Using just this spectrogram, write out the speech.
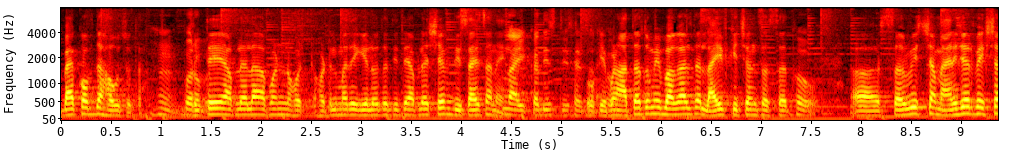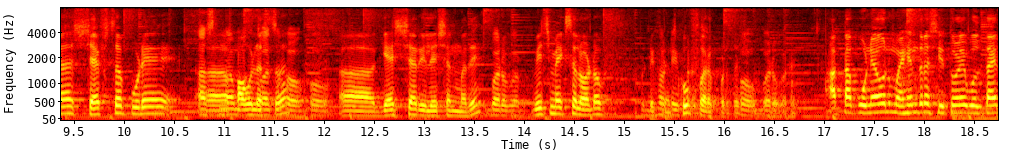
back of the house होता. हं, तिथे आपल्याला आपण हॉ- हॉटेलमध्ये गेलो तर तिथे आपला शेफ दिसायचा नाही. नाही कधीच दिसायचं ओके पण आता तुम्ही बघाल तर लाईव्ह किचन्स असतात. हो. सर्व्हिसच्या मॅनेजरपेक्षा शेफचं पुढे पाऊल महत्त्वाचं, हो, असतं गेस्टच्या रिलेशनमध्ये बरोबर. Which makes a lot of difference खूप फरक पडतो. हो बरोबर. आता पुण्याहून महेंद्र शितोळे बोलतायत.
